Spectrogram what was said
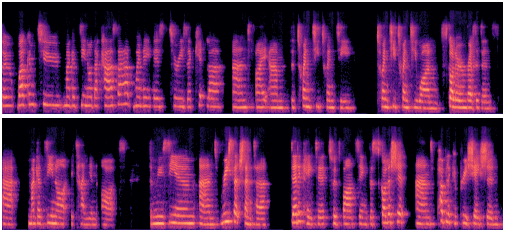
So welcome to Magazzino da Casa. My name is Teresa Kittler and I am the 2020-2021 Scholar in Residence at Magazzino Italian Art, the museum and research center dedicated to advancing the scholarship and public appreciation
